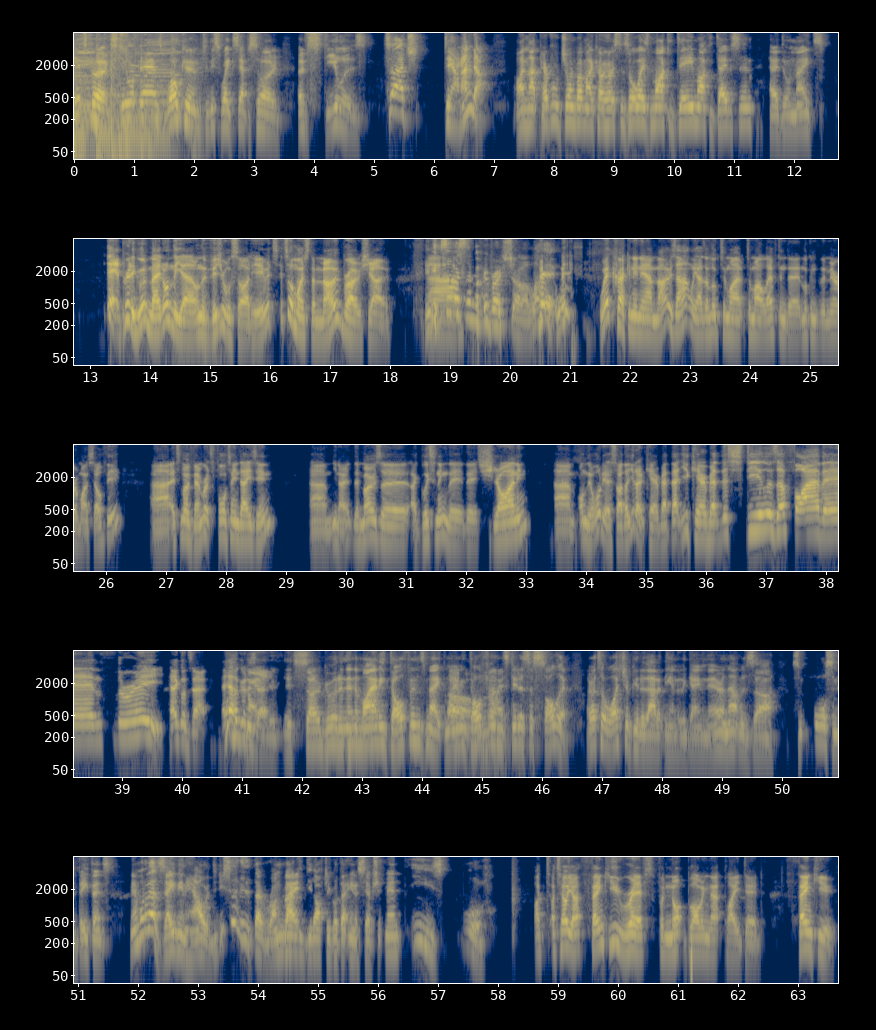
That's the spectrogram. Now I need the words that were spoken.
Pittsburgh Steeler fans, welcome to this week's episode of Steelers Touch Down Under. I'm Matt Pepperell, joined by my co-host as always, Marky D, Marky Davison. How you doing, mates? Yeah, pretty good, mate. On the uh, on the visual side here, it's it's almost the Mo Bro show. It is Uh, almost the Mo Bro show. I love We're, it. we're, we're cracking in our Mo's, aren't we? As I look to my to my left and uh, look into the mirror myself here, uh, it's November. It's 14 days in. Um, you know the Mo's are, are glistening. They're they're shining. Um, on the audio side, though, you don't care about that. You care about the Steelers are five and three. How good's that? How good is that? It's so good. And then the Miami Dolphins, mate. The Miami Oh, Dolphins mate. did us a solid. I got to watch a bit of that at the end of the game there, and that was uh, some awesome defense. Man, what about Xavien Howard? Did you see that, that run back he did after he got that interception? Man, he's oh, I, I tell you, thank you, refs, for not blowing that play dead. Thank you.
